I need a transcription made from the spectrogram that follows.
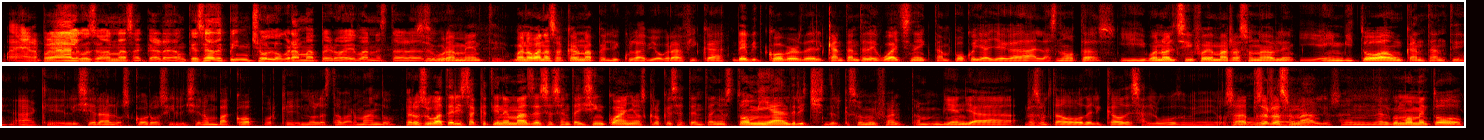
Bueno, pero algo se van a sacar, aunque sea de pinche holograma, pero ahí van a estar. haciendo- Seguramente. Bueno, van a sacar una película biográfica. David Coverdale, cantante de Whitesnake, tampoco ya llega a las notas. Y bueno, él sí fue más razonable y, e invitó a un cantante a que le hiciera los coros y le hiciera un backup porque no la estaba armando. Pero su baterista, que tiene más de 65 años, creo que 70 años, Tommy Aldrich, del que soy muy fan, también ya resultado delicado de salud, güey. O sea, pues es razonable. O sea, en algún momento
